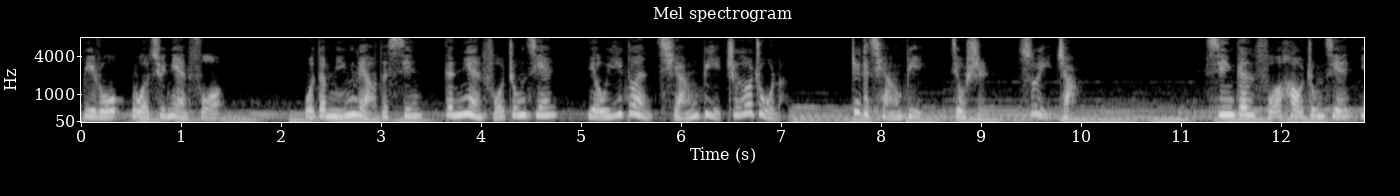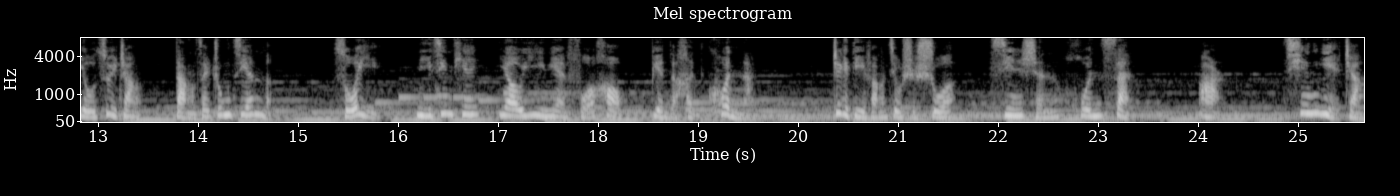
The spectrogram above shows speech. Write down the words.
比如我去念佛，我的明了的心跟念佛中间有一段墙壁遮住了，这个墙壁就是罪障。心跟佛号中间有罪障挡在中间了，所以。你今天要意念佛号变得很困难，这个地方就是说心神昏散。二，青业障，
